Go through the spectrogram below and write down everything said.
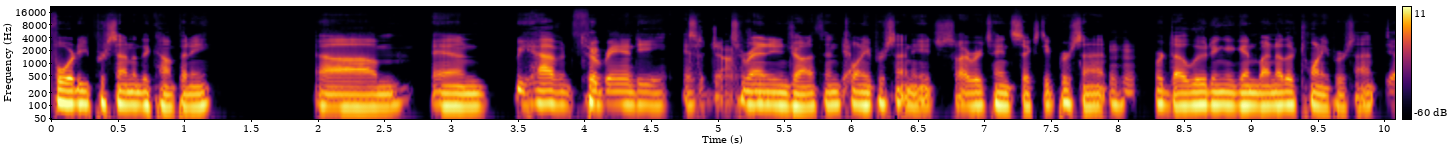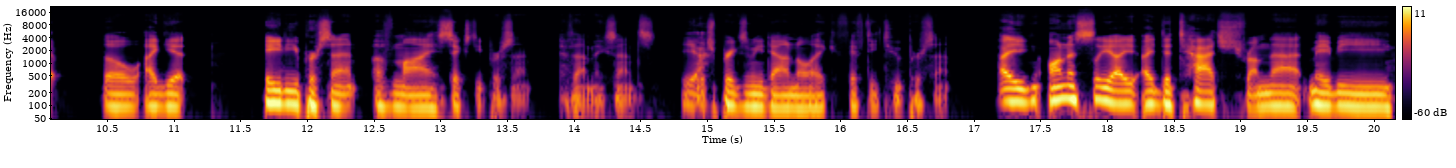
forty percent of the company. Um and we haven't to fig- randy and to john to Randy and Jonathan, Yeah. twenty percent each. So I retained sixty percent. Mhm. We're diluting again by another twenty percent. Yep. So I get eighty percent of my sixty percent, if that makes sense. Yeah. Which brings me down to like fifty two percent. I honestly I, I detached from that maybe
